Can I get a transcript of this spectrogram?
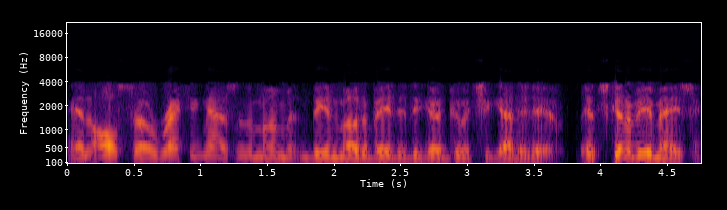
and also recognizing the moment and being motivated to go do what you got to do. It's going to be amazing.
